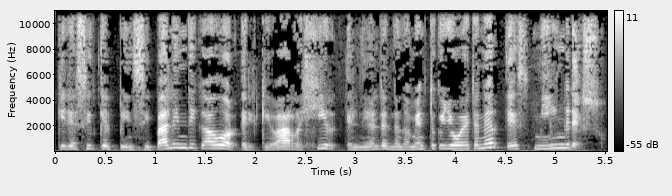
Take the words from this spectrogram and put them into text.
quiere decir que el principal indicador, el que va a regir el nivel de endeudamiento que yo voy a tener, es mi ingreso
